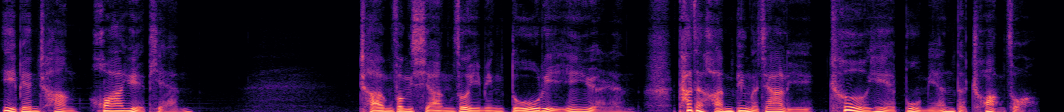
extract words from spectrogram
一边唱《花月田》。长风想做一名独立音乐人，他在寒冰的家里彻夜不眠的创作。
